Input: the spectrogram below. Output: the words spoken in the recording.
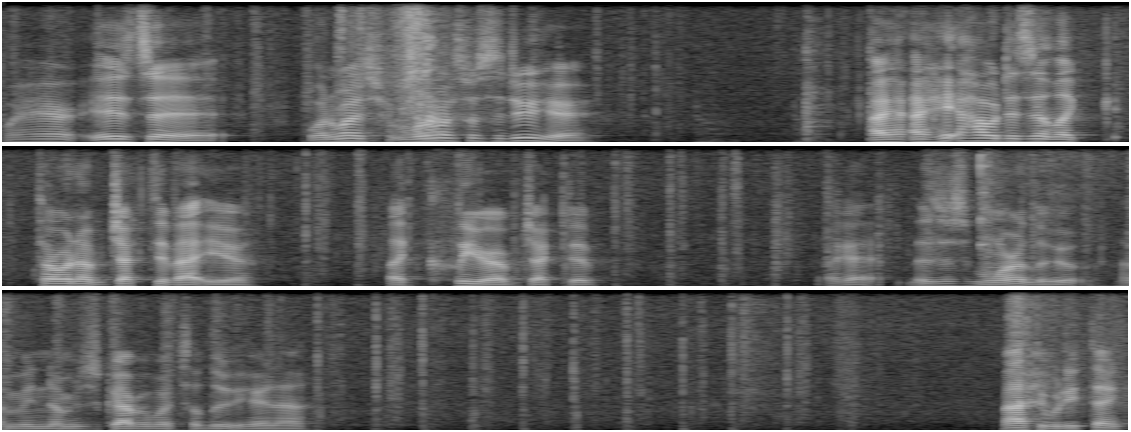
Where is it? What am I? What am I supposed to do here? I I hate how it doesn't like throw an objective at you, like clear objective. Okay, there's just more loot. I mean, I'm just grabbing what's to loot here now. Matthew, what do you think?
